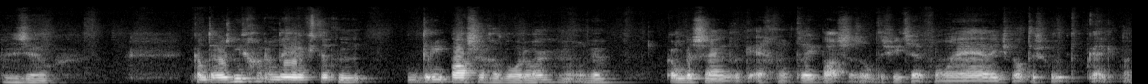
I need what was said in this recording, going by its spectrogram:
Zo. Ik kan trouwens niet garanderen of dit een drie passen gaat worden hoor. Het kan best zijn dat ik echt nog twee passen op de fiets heb van eh, weet je wel, het is goed. Kijk maar.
